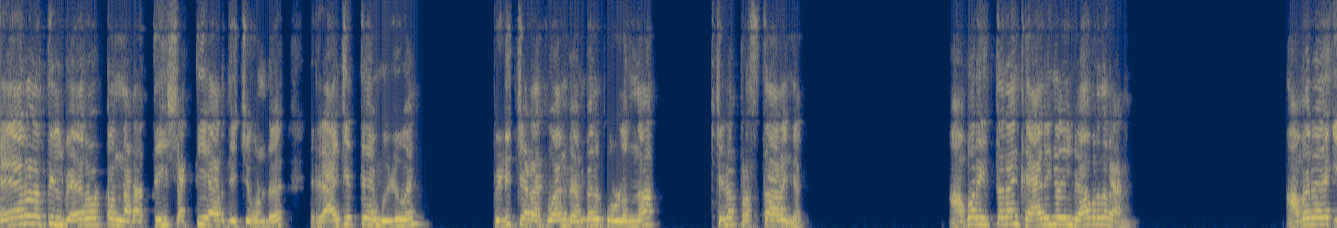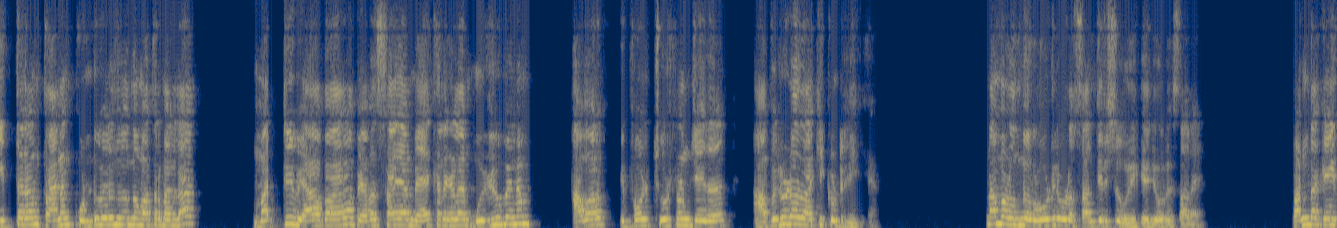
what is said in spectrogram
കേരളത്തിൽ വേരോട്ടം നടത്തി ശക്തിയാർജിച്ചുകൊണ്ട് രാജ്യത്തെ മുഴുവൻ പിടിച്ചടക്കുവാൻ വെമ്പൽ കൊള്ളുന്ന ചില പ്രസ്ഥാനങ്ങൾ. അവർ ഇത്തരം കാര്യങ്ങളിൽ വ്യാപൃതരാണ്. അവർ ഇത്തരം ധനം കൊണ്ടുവരുന്നു എന്ന് മാത്രമല്ല മറ്റ് വ്യാപാര വ്യവസായ മേഖലകളെ മുഴുവനും അവർ ഇപ്പോൾ ചൂഷണം ചെയ്ത് അവരുടേതാക്കിക്കൊണ്ടിരിക്കുകയാണ്. നമ്മളൊന്ന് റോഡിലൂടെ സഞ്ചരിച്ചു നോക്കിക്കുക ജോറി സാറേ. പണ്ടൊക്കെ ഈ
